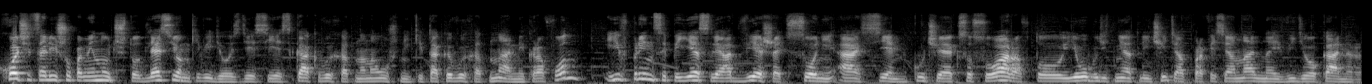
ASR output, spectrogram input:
Хочется лишь упомянуть, что для съемки видео здесь есть как выход на наушники, так и выход на микрофон. И в принципе, если обвешать Sony A7 кучей аксессуаров, то его будет не отличить от профессиональной видеокамеры.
